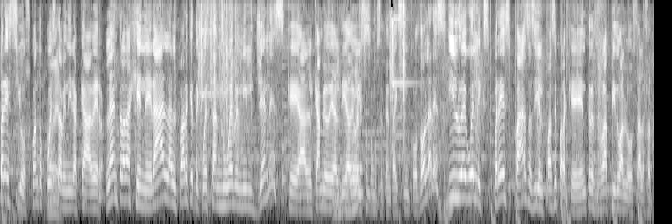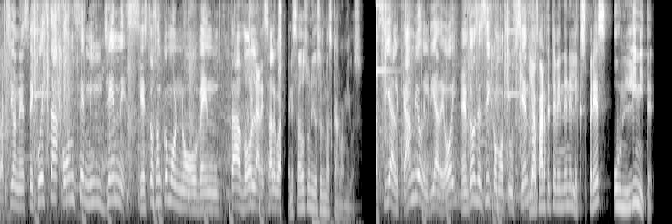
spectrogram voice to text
precios, ¿cuánto cuesta venir acá? A ver, la entrada general al parque te cuesta 9 mil yenes, que al cambio de al día de hoy son como 75 dólares. Y luego el Express Pass, así el pase para que entres rápido a, los, a las atracciones, te cuesta 11 mil yenes, que estos son como 90 dólares, algo En Estados Unidos es más caro, amigos. así al cambio del día de hoy. Entonces sí, como tus Y cientos aparte te venden el Express Unlimited,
